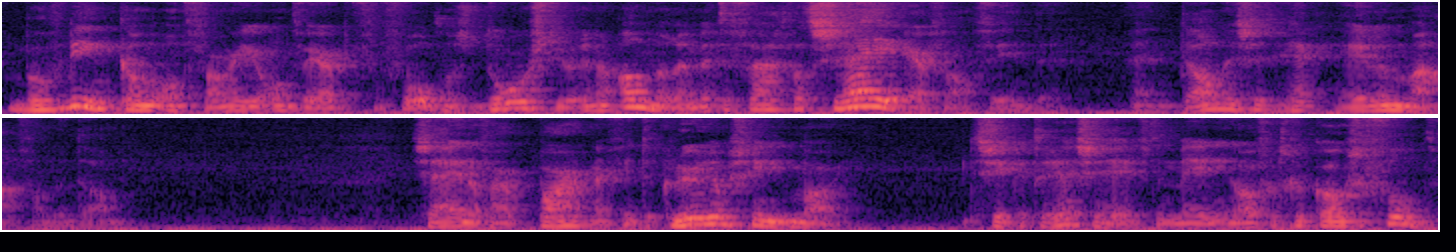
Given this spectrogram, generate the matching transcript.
Bovendien kan de ontvanger je ontwerp vervolgens doorsturen naar anderen met de vraag wat zij ervan vinden. En dan is het hek helemaal van de dam. Zijn of haar partner vindt de kleuren misschien niet mooi. De secretaresse heeft een mening over het gekozen font.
